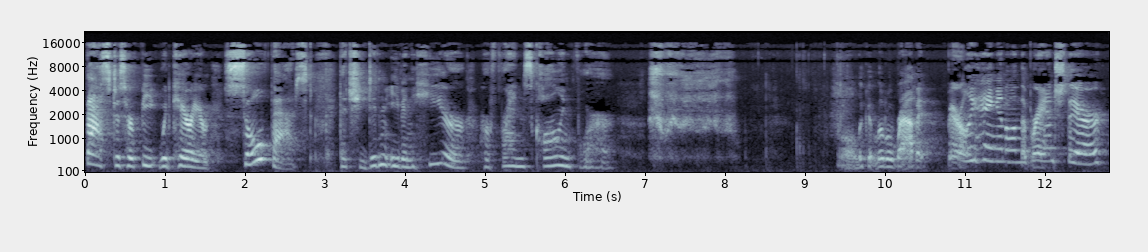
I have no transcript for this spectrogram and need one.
fast as her feet would carry her, so fast that she didn't even hear her friends calling for her. Oh, look at little rabbit, barely hanging on the branch there.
